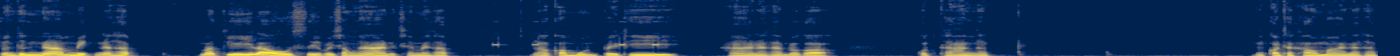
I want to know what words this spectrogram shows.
จนถึงหน้ามิกนะครับ เมื่อกี้เราเสียบไปช่อง5ใช่ไหมครับ เราก็หมุนไปที่ 5 นะครับ แล้วก็กดค้างครับ มันก็จะเข้ามานะครับ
